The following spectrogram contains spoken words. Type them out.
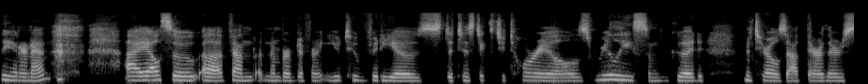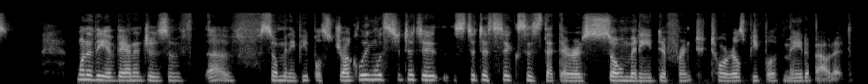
the internet. I also uh, found a number of different YouTube videos, statistics tutorials, really some good materials out there. There's one of the advantages of, of so many people struggling with statistics is that there are so many different tutorials people have made about it.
